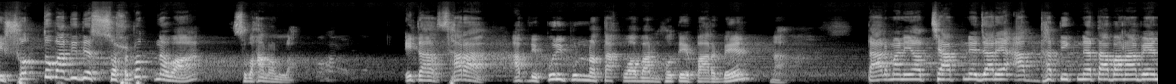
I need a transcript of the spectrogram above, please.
এই সত্যবাদীদের সহবত নেওয়া সুবাহান আল্লাহ এটা ছাড়া আপনি পরিপূর্ণ তাকওয়াবান হতে পারবেন না। তার মানে হচ্ছে আপনি যারে আধ্যাত্মিক নেতা বানাবেন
